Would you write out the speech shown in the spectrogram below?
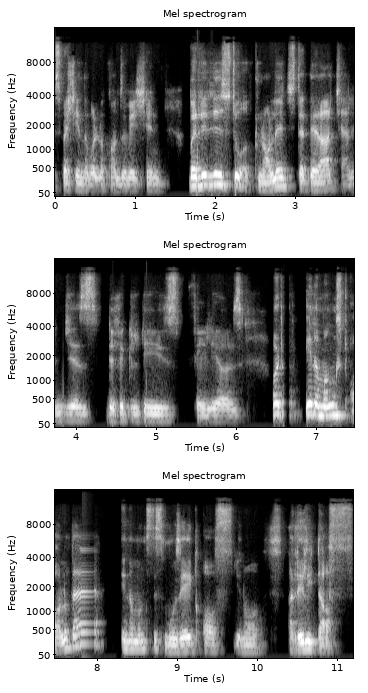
especially in the world of conservation, but it is to acknowledge that there are challenges, difficulties, failures. But in amongst all of that, in amongst this mosaic of you know a really tough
